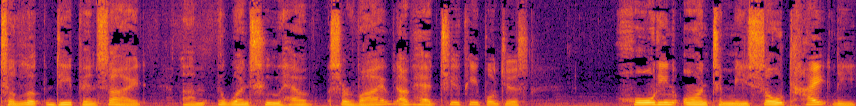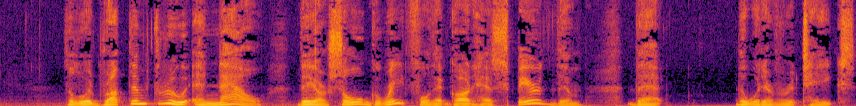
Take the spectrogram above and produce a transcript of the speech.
to look deep inside. Um, the ones who have survived, I've had two people just holding on to me so tightly. The Lord brought them through, and now they are so grateful that God has spared them that the whatever it takes,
